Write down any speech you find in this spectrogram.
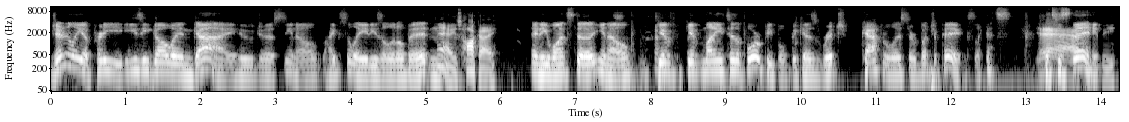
generally a pretty easygoing guy who just you know likes the ladies a little bit, and Yeah, he's Hawkeye. and he wants to you know give give money to the poor people because rich capitalists are a bunch of pigs. Like that's Yeah. That's his thing. baby.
